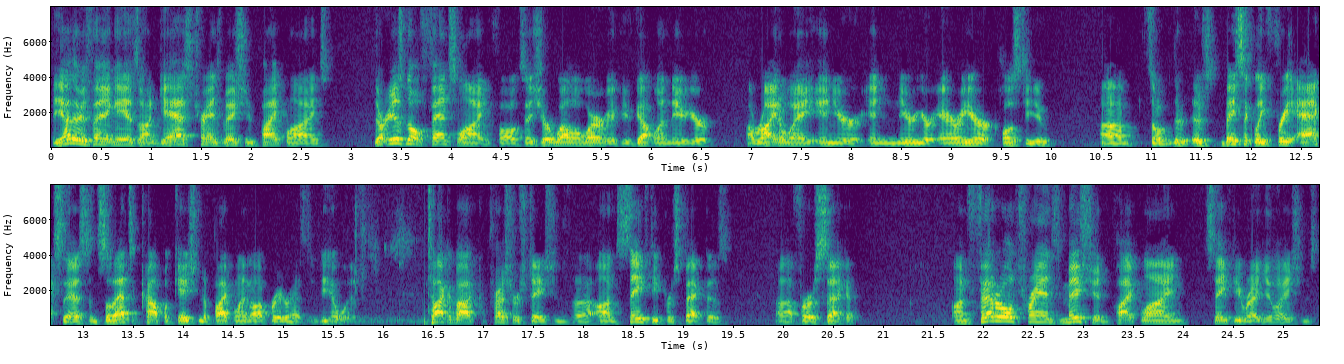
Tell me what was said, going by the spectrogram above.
The other thing is on gas transmission pipelines, there is no fence line, folks, as you're well aware if you've got one near your a right of way in your in near your area or close to you. Um, so there, there's basically free access, and so that's a complication the pipeline operator has to deal with. Talk about compressor stations uh, on safety perspectives uh, for a second. On federal transmission pipeline safety regulations,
